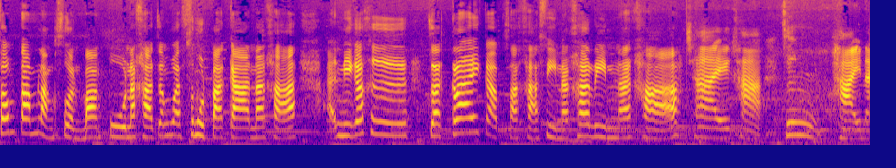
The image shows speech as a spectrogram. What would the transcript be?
ส้มตำหลังสวนบางปูนะคะ จังหวัดสมุทรปราการนะคะ อันนี้ก็คือจะใกล้กับสาขาศรีนครินทร์นะคะ ใช่ค่ะ ซึ่งภายใน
